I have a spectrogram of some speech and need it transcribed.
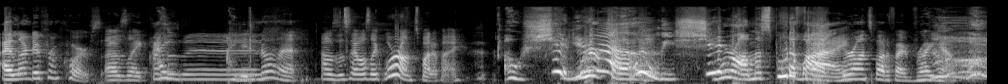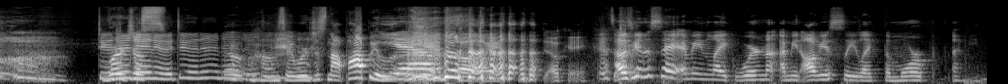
I learned it from Corpse. I was like, I, I didn't know that. I was just, I was like, we're on Spotify. Oh shit! Yeah. We're, holy shit! We're on the Oh my God, Spotify. we're on Spotify right now. We're just- Oh, I was say we're just not popular. Yeah. oh, wait. Okay. It's I was okay. gonna say. I mean, like we're not. I mean, obviously, like the more. I mean,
